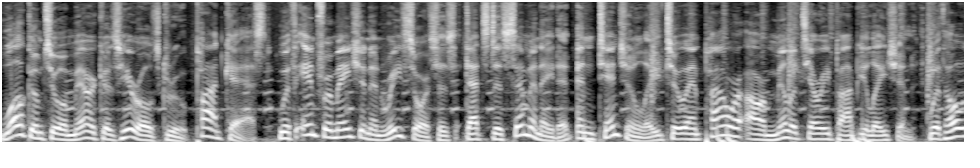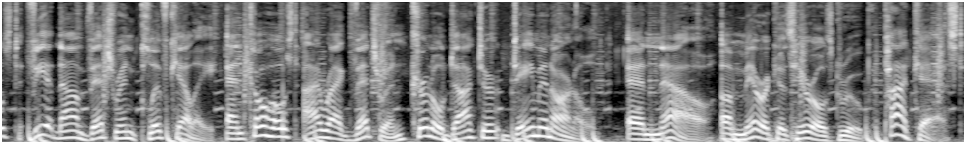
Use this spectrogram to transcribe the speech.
Welcome to America's Heroes Group podcast with information and resources that's disseminated intentionally to empower our military population with host Vietnam veteran Cliff Kelly and co-host Iraq veteran Colonel Dr. Damon Arnold. And now, America's Heroes Group podcast.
